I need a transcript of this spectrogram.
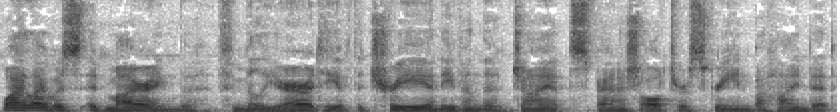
While I was admiring the familiarity of the tree and even the giant Spanish altar screen behind it,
